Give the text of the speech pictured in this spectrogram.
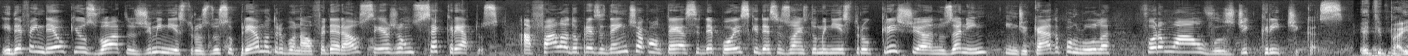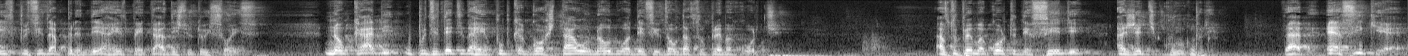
e defendeu que os votos de ministros do Supremo Tribunal Federal sejam secretos. A fala do presidente acontece depois que decisões do ministro Cristiano Zanin, indicado por Lula, foram alvos de críticas. Este país precisa aprender a respeitar as instituições. Não cabe o presidente da República gostar ou não de uma decisão da Suprema Corte. A Suprema Corte decide, a gente cumpre. Sabe? É assim que é.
